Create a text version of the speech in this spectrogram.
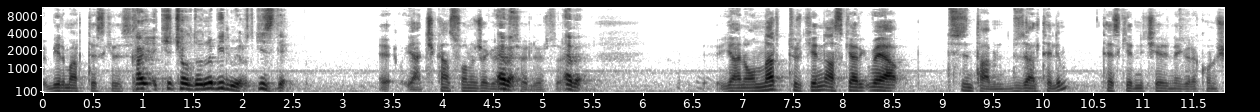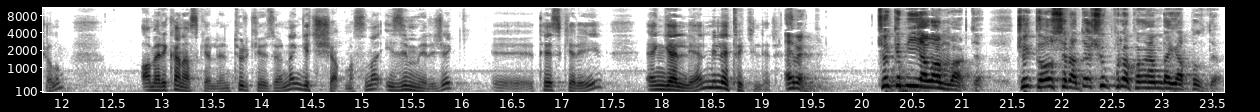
e, 1 Mart tezkeresi. Ka- Kaç olduğunu bilmiyoruz. Gizli. E, yani çıkan sonuca göre Evet. söylüyoruz. Evet. Yani onlar Türkiye'nin asker veya sizin tabirinizi düzeltelim. Tezkerenin içeriğine göre konuşalım. Amerikan askerlerinin Türkiye üzerinden geçiş yapmasına izin verecek e, tezkereyi engelleyen milletvekilleri. Evet. Çünkü bir yalan vardı. Çünkü o sırada şu propaganda yapıldı.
